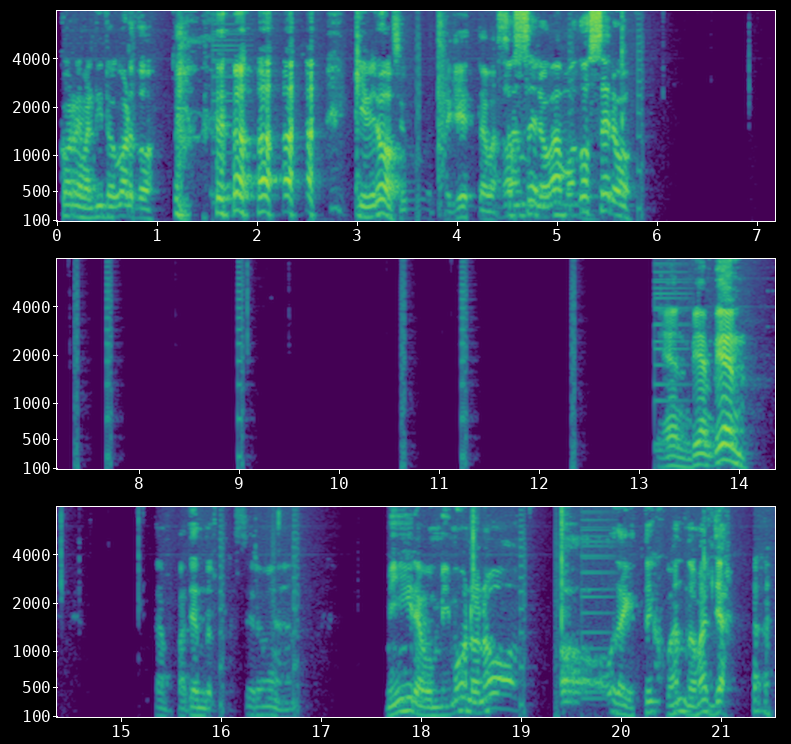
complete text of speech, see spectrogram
Corre, maldito gordo. Quebró. ¿Qué está pasando? 2-0, vamos, 2-0. Bien, bien, bien. Están pateando el trasero, man. Mira, con mi mono, no. Oh, puta, que estoy jugando mal ya.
